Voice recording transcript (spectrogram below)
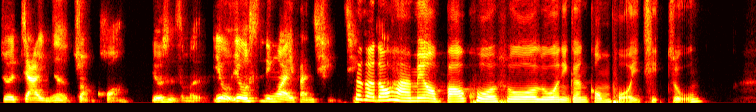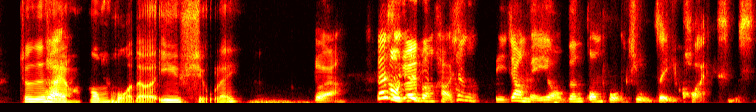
就是家里面的状况。又是怎么？又又是另外一番情景。这个都还没有包括说，如果你跟公婆一起住，就是还有公婆的 issue 嘞。对啊，但是日本好像比较没有跟公婆住这一块，是不是？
